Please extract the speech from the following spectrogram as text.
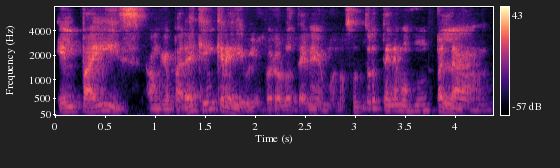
el país, aunque parezca increíble, pero lo tenemos, nosotros tenemos un plan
